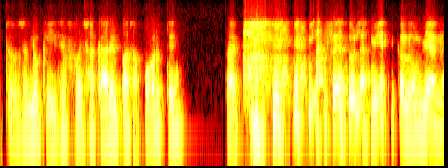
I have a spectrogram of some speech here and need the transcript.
Entonces lo que hice fue sacar el pasaporte, saqué la cédula mía colombiana,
